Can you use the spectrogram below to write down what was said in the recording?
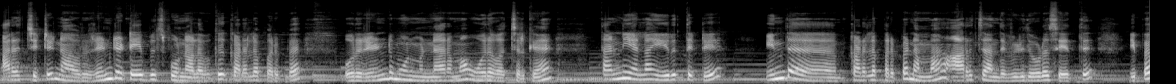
அரைச்சிட்டு நான் ஒரு ரெண்டு டேபிள் ஸ்பூன் அளவுக்கு கடலைப்பருப்பை ஒரு ரெண்டு மூணு மணி நேரமாக ஊற வச்சுருக்கேன். தண்ணியெல்லாம் இருத்துட்டு இந்த கடலைப்பருப்பை நம்ம அரைச்ச அந்த விழுதோடு சேர்த்து இப்போ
